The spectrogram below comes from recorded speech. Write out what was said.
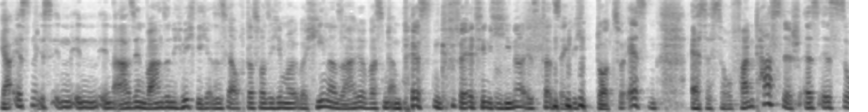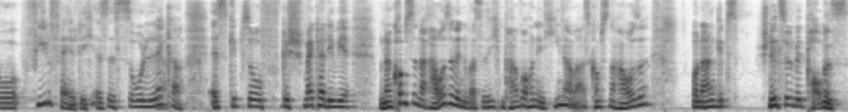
Ja, Essen ist in, in, in Asien wahnsinnig wichtig. Also es ist ja auch das, was ich immer über China sage, was mir am besten gefällt in China, mhm. ist tatsächlich dort zu essen. Es ist so fantastisch, es ist so vielfältig, es ist so lecker. Ja. Es gibt so Geschmäcker, die wir. Und dann kommst du nach Hause, wenn du, was weiß ich, ein paar Wochen in China warst, kommst nach Hause und dann gibt es Schnitzel mit Pommes.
